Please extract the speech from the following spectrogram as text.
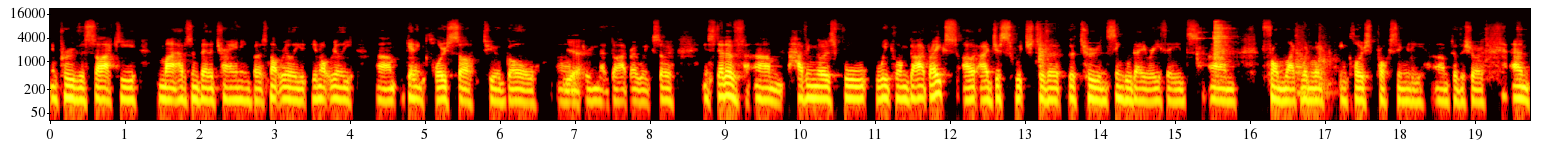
improve the psyche, might have some better training, but it's not really, you're not really um, getting closer to your goal um, yeah. during that diet break week. So instead of um, having those full week long diet breaks, I, I, just switch to the, the two and single day refeeds um, from like when we're in close proximity um, to the show. And,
